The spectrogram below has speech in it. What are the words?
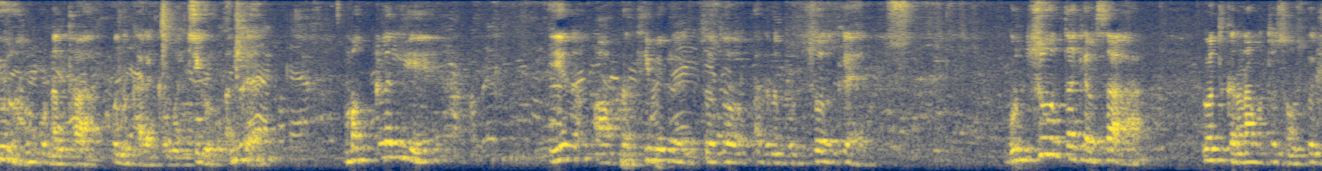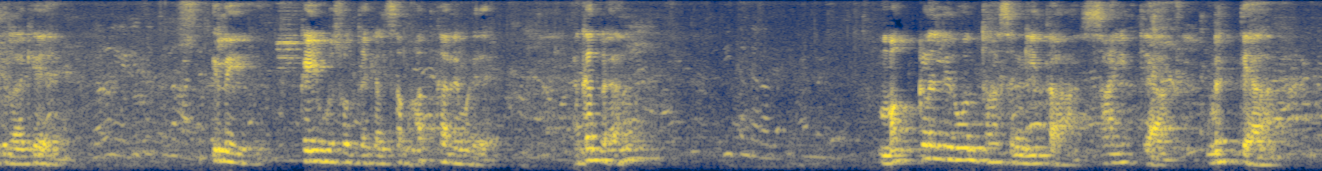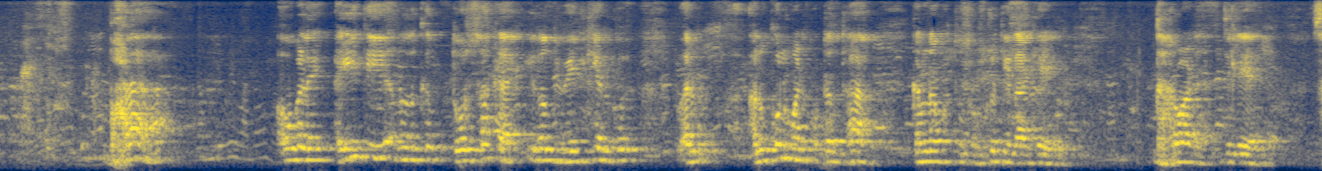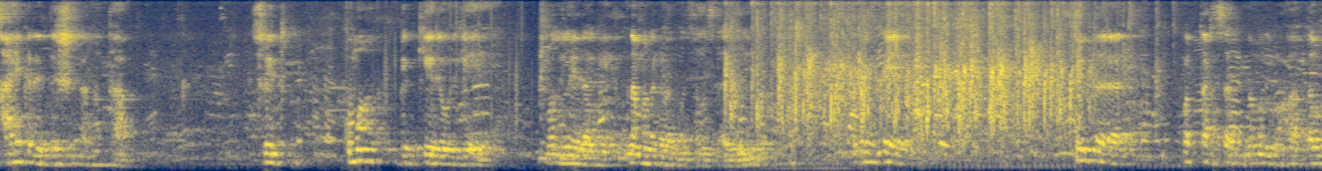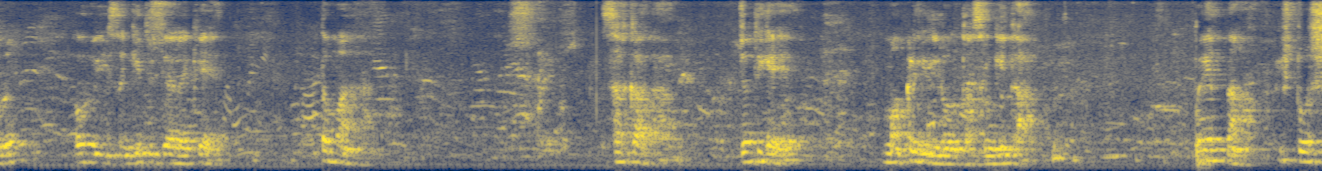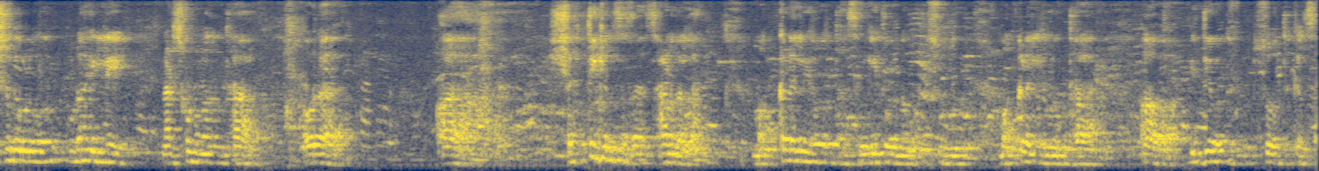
ಇವರು ಹಮ್ಮಿಕೊಂಡಂತಹ ಒಂದು ಕಾರ್ಯಕ್ರಮ ಚಿಗುರು. ಅಂದರೆ ಮಕ್ಕಳಲ್ಲಿ ಏನು ಆ ಪ್ರತಿಭೆಗಳು ಇರ್ತದೋ ಅದನ್ನು ಗುರುತಿಸೋದಕ್ಕೆ ಗುರುತಿಸುವಂಥ ಕೆಲಸ ಇವತ್ತು ಕನ್ನಡ ಮತ್ತು ಸಂಸ್ಕೃತಿ ಇಲಾಖೆ ಇಲ್ಲಿ ಕೈ ಬಿಡಿಸುವಂಥ ಕೆಲಸ ಮಹತ್ ಕಾರ್ಯ ಮಾಡಿದೆ. ಯಾಕಂದ್ರೆ ಮಕ್ಕಳಲ್ಲಿರುವಂತಹ ಸಂಗೀತ, ಸಾಹಿತ್ಯ, ನೃತ್ಯ ಬಹಳ ಅವುಗಳ ಐತಿ ಅನ್ನೋದಕ್ಕೆ ತೋರ್ಸೋಕೆ ಇದೊಂದು ವೇದಿಕೆ ಅನುಕೂಲ ಅನು- ಅನುಕೂಲ ಮಾಡಿಕೊಟ್ಟಂತಹ ಕನ್ನಡ ಮತ್ತು ಸಂಸ್ಕೃತಿ ಇಲಾಖೆ ಧಾರವಾಡ ಜಿಲ್ಲೆಯ ಸಹಾಯಕ ನಿರ್ದೇಶಕರಾದಂಥ ಶ್ರೀ ಕುಮಾರ್ ಬೆಕ್ಕೇರಿ ಅವರಿಗೆ ಮೊದಲನೇದಾಗಿ ನಮನಗಳನ್ನು ಸಲ್ಲಿಸ್ತಾ ಇದ್ದೀನಿ. ಅದರಂತೆ ಪತ್ತಾರ್ ಸರ್ ನಮಗೆ ಆದವರು ಅವರು ಈ ಸಂಗೀತ ವಿದ್ಯಾಲಯಕ್ಕೆ ತಮ್ಮ ಸಹಕಾರ ಜೊತೆಗೆ ಮಕ್ಕಳಿಗೆ ನೀಡುವಂಥ ಸಂಗೀತ ಪ್ರಯತ್ನ ಇಷ್ಟು ವರ್ಷಗಳು ಕೂಡ ಇಲ್ಲಿ ನಡೆಸ್ಕೊಂಡು ಬಂದಂಥ ಅವರ ಶಕ್ತಿ ಕೆಲಸ ಸಾಣದಲ್ಲ ಮಕ್ಕಳಲ್ಲಿರುವಂತಹ ಸಂಗೀತವನ್ನು ಮುಗಿಸುವುದು ಮಕ್ಕಳಲ್ಲಿರುವಂತಹ ವಿದ್ಯಾವಂತ ರೂಪಿಸುವಂಥ ಕೆಲಸ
